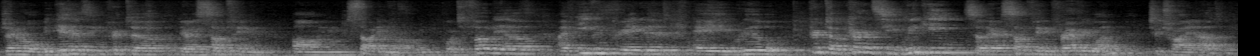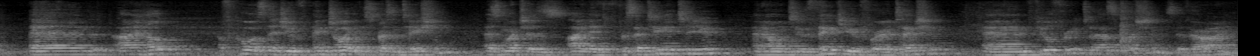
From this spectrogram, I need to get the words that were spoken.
general beginners in crypto. There is something on starting your own portfolio. I've even created a real cryptocurrency wiki, so there's something for everyone to try out. And I hope, of course, that you've enjoyed this presentation as much as I did presenting it to you. And I want to thank you for your attention, and feel free to ask questions if there are any.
